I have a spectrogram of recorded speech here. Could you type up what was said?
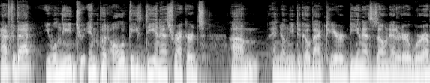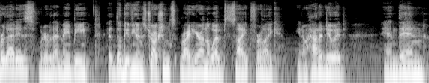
After that, you will need to input all of these DNS records um, and you'll need to go back to your DNS zone editor, wherever that is, whatever that may be. They'll give you instructions right here on the website for like, you know, how to do it. And then,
